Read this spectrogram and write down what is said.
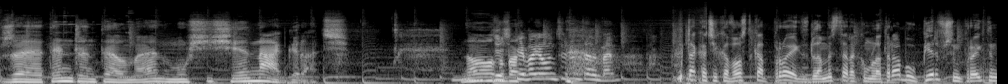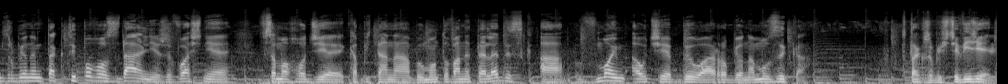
że ten gentleman musi się nagrać. No, Gdzie zobacz, śpiewający gentleman. Taka ciekawostka, projekt dla Mr. Akumulatora był pierwszym projektem zrobionym tak typowo zdalnie, że właśnie w samochodzie kapitana był montowany teledysk, a w moim aucie była robiona muzyka. To tak, żebyście wiedzieli.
